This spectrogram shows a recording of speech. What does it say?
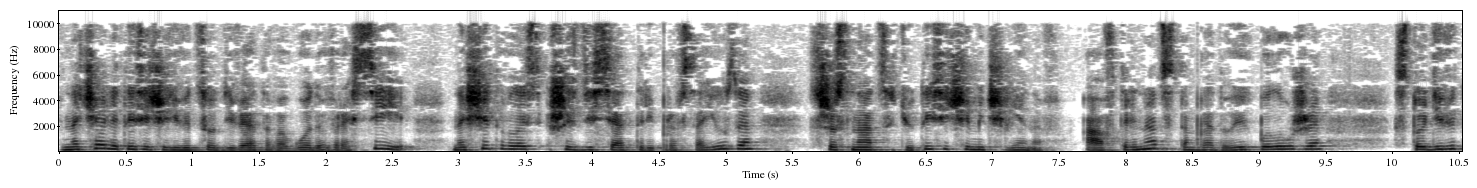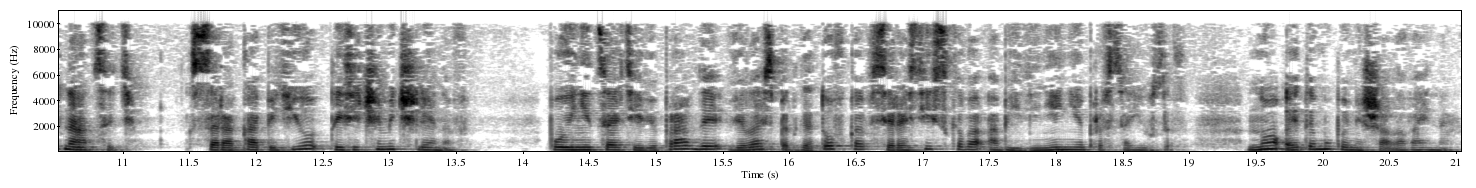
В начале 1909 года в России насчитывалось 63 профсоюза с 16 тысячами членов, а в 13 году их было уже 119 с 45 тысячами членов. По инициативе «Правды» велась подготовка Всероссийского объединения профсоюзов, но этому помешала война.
